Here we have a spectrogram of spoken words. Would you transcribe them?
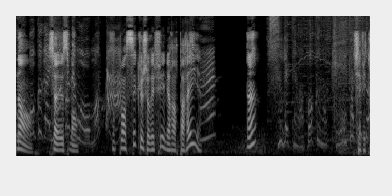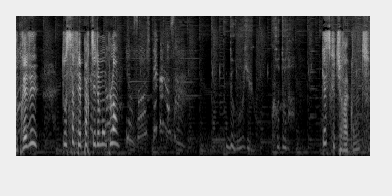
Non, sérieusement. Vous pensez que j'aurais fait une erreur pareille? Hein? J'avais tout prévu. Tout ça fait partie de mon plan. Qu'est-ce que tu racontes?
